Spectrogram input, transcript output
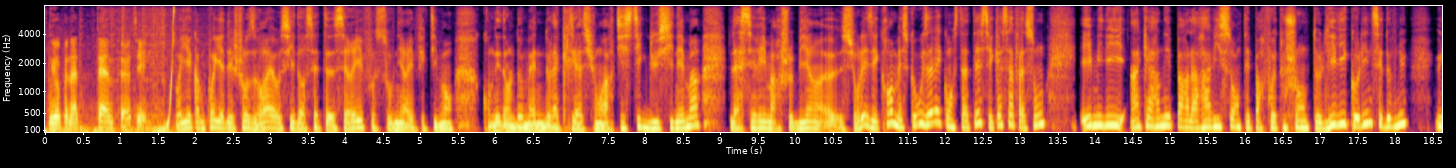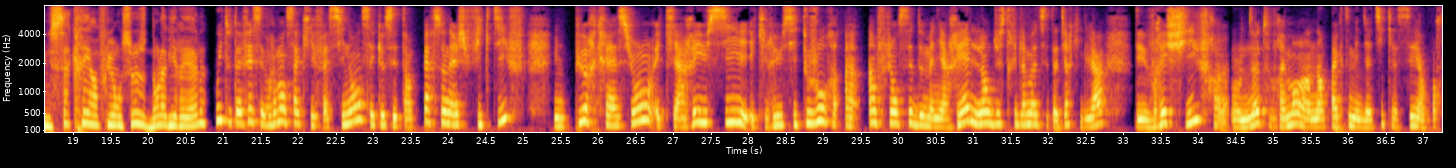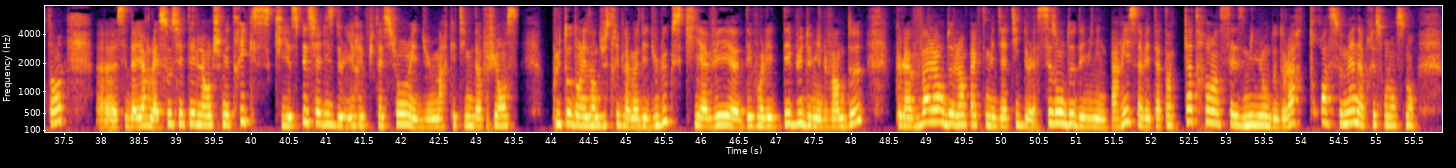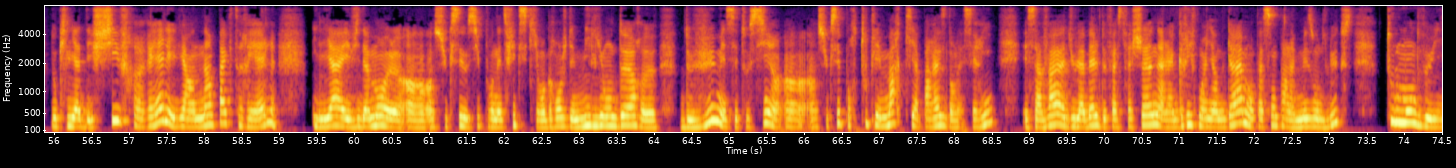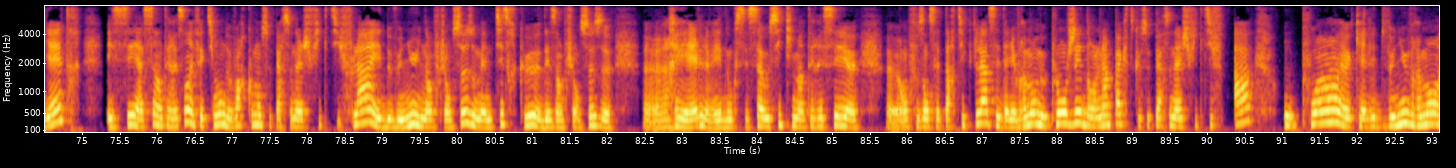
We open at 10:30. Vous voyez comme quoi il y a des choses vraies aussi dans cette série. Il faut se souvenir effectivement qu'on est dans le domaine de la création artistique du cinéma. La série marche bien euh, sur les écrans, mais ce que vous avez constaté, c'est qu'à sa façon, Emily, incarnée par la ravissante et parfois touchante Lily Collins, est devenue une sacrée influenceuse dans la vie réelle. Oui, tout à fait. C'est vraiment ça qui est fascinant, c'est que c'est un personnage fictif, une pure création et qui a réussi et qui réussit toujours à influencer de manière réelle l'industrie de la mode, c'est-à-dire qu'il y a des vrais chiffres, on note vraiment un impact médiatique assez important. Euh, c'est d'ailleurs la société Launchmetrics qui est spécialiste de l'irréputation et du marketing d'influence plutôt dans les industries de la mode et du luxe, qui avait euh, dévoilé début 2022 que la valeur de l'impact médiatique de la saison 2 d'Emily in Paris avait atteint 96 millions de dollars trois semaines après son lancement. Donc il y a des chiffres réels et il y a un impact réel. Il y a évidemment euh, un, succès aussi pour Netflix qui engrange des millions d'heures euh, de vues, mais c'est aussi un, succès pour toutes les marques qui apparaissent dans la série. Et ça va du label de fast fashion à la griffe moyen de gamme en passant par la maison de luxe tout le monde veut y être. Et c'est assez intéressant, effectivement, de voir comment ce personnage fictif-là est devenu une influenceuse au même titre que des influenceuses euh, réelles. Et donc, c'est ça aussi qui m'intéressait euh, euh, en faisant cet article-là, c'est d'aller vraiment me plonger dans l'impact que ce personnage fictif a au point qu'elle est devenue vraiment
